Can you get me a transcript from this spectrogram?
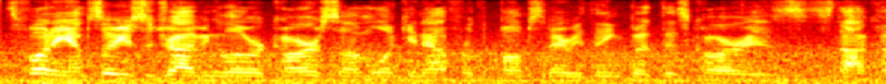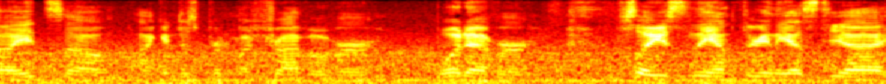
It's funny, I'm so used to driving lower cars, so I'm looking out for the bumps and everything, but this car is stock height, so I can just pretty much drive over whatever. I'm so used to the M3 and the STI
